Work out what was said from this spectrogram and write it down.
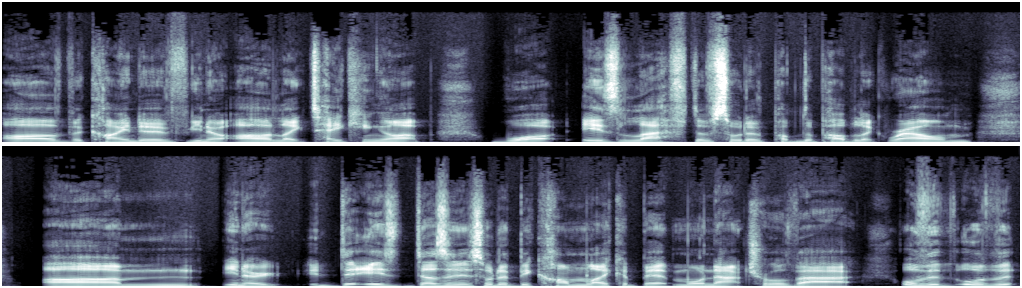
are the kind of you know are like taking up what is left of sort of the public realm um you know is, doesn't it sort of become like a bit more natural that or the or the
